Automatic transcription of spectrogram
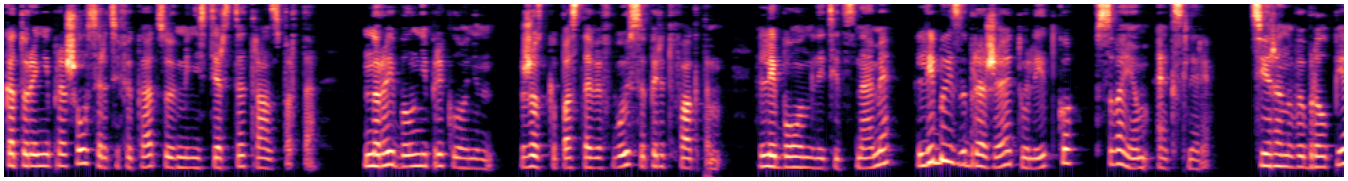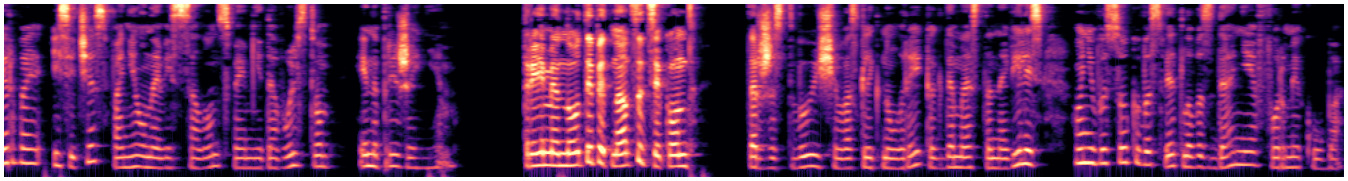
который не прошел сертификацию в Министерстве транспорта. Но Рэй был непреклонен, жестко поставив Войса перед фактом. Либо он летит с нами, либо изображает улитку в своем Экслере. Тиран выбрал первое и сейчас фанил на весь салон своим недовольством и напряжением. «Три минуты пятнадцать секунд!» торжествующе воскликнул Рэй, когда мы остановились у невысокого светлого здания в форме куба.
